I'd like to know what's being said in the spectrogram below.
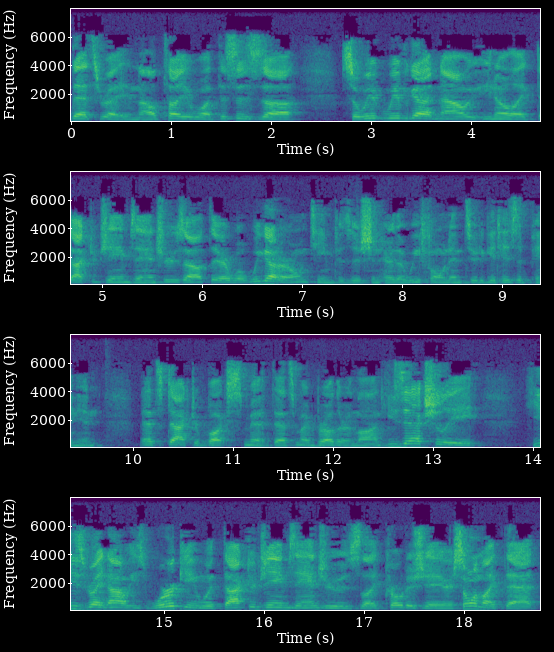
That's right. And I'll tell you what, this is. Uh, so we, we've got now, you know, like Dr. James Andrews out there. Well, we got our own team physician here that we phoned into to get his opinion. That's Dr. Buck Smith. That's my brother-in-law, and he's actually, he's right now, he's working with Dr. James Andrews, like protege or someone like that,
